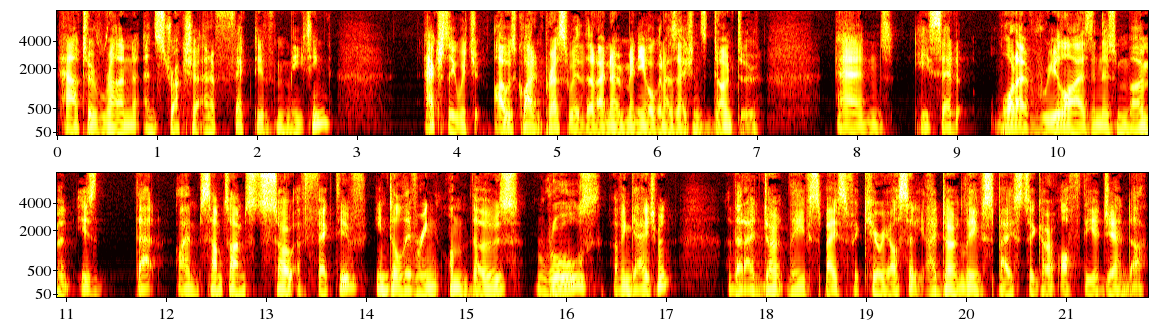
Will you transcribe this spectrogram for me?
how to run and structure an effective meeting. Actually, which I was quite impressed with that I know many organizations don't do. And he said, What I've realized in this moment is that I'm sometimes so effective in delivering on those rules of engagement that I don't leave space for curiosity. I don't leave space to go off the agenda,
